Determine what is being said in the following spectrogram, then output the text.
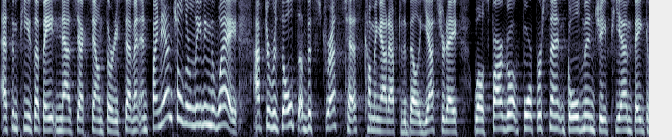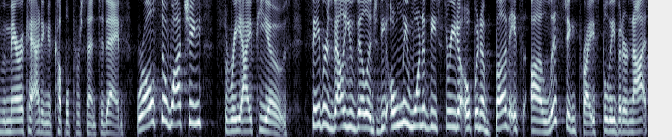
S&P's up 8 and Nasdaq's down 37. And financials are leading the way after results of the stress test coming out after the bell yesterday. Wells Fargo up 4%, Goldman, JPM, Bank of America adding a couple percent today. We're also watching three IPOs. Savers Value Village, the only one of these three to open above its uh, listing price, believe it or not.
